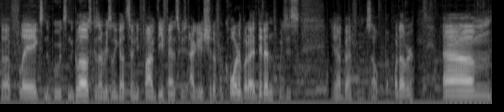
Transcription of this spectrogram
the flakes and the boots and the gloves because I recently got 75 defense which actually should have recorded but I didn't which is yeah bad for myself but whatever. Um,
